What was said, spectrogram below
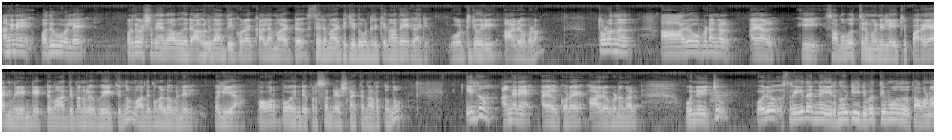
അങ്ങനെ പതിപോലെ പ്രതിപക്ഷ നേതാവ് രാഹുൽ ഗാന്ധി കുറേ കാലമായിട്ട് സ്ഥിരമായിട്ട് ചെയ്തുകൊണ്ടിരിക്കുന്ന അതേ കാര്യം വോട്ട് ചോരി ആരോപണം തുടർന്ന് ആ ആരോപണങ്ങൾ അയാൾ ഈ സമൂഹത്തിന് മുന്നിലേക്ക് പറയാൻ വേണ്ടിയിട്ട് മാധ്യമങ്ങളെ ഉപയോഗിക്കുന്നു. മാധ്യമങ്ങളുടെ മുന്നിൽ വലിയ പവർ പോയിന്റ് പ്രസന്റേഷനൊക്കെ നടത്തുന്നു. ഇന്നും അങ്ങനെ അയാൾ കുറേ ആരോപണങ്ങൾ ഉന്നയിച്ചു. ഒരു സ്ത്രീ തന്നെ ഇരുന്നൂറ്റി ഇരുപത്തിമൂന്ന് തവണ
